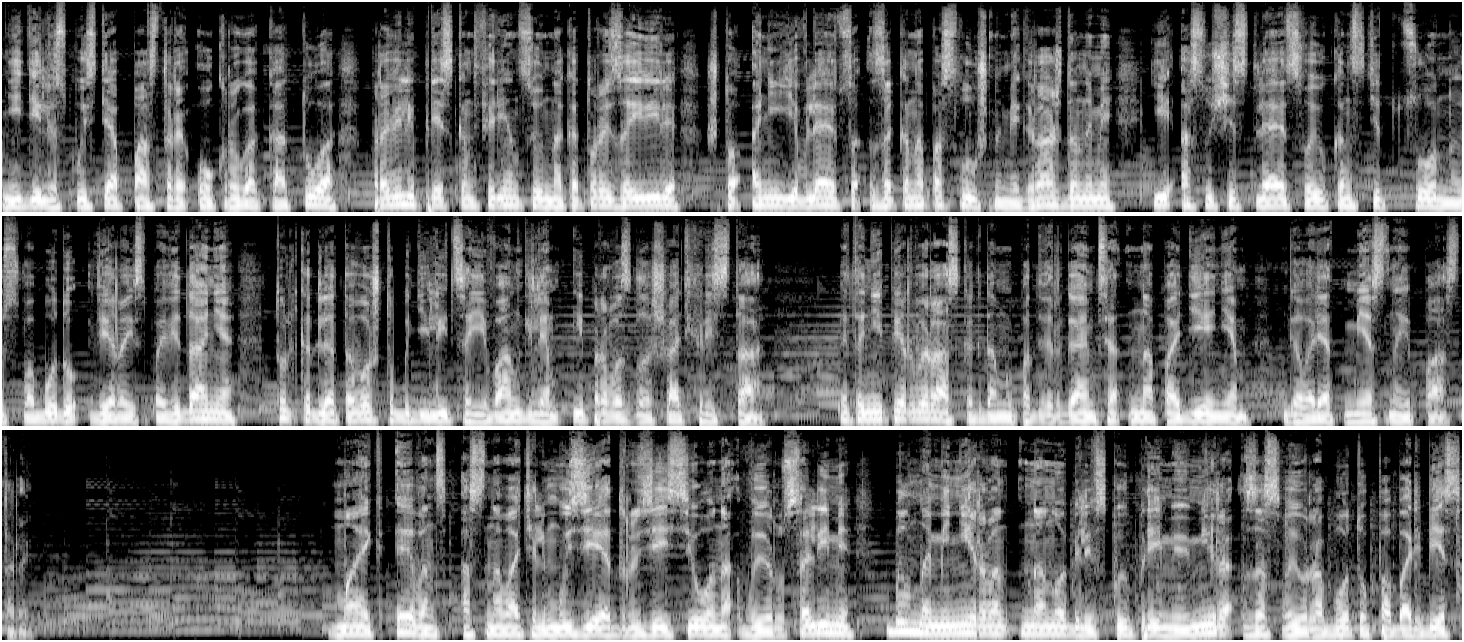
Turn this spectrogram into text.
Неделю спустя пасторы округа Катуа провели пресс-конференцию, на которой заявили, что они являются законопослушными гражданами и осуществляют свою конституционную свободу вероисповедания только для того, чтобы делиться Евангелием и провозглашать Христа. Это не первый раз, когда мы подвергаемся нападениям, говорят местные пасторы. Майк Эванс, основатель музея друзей Сиона в Иерусалиме, был номинирован на Нобелевскую премию мира за свою работу по борьбе с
